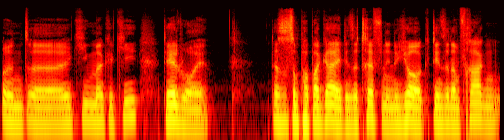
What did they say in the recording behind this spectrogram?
Und äh, Michael Key, Delroy. Das ist so ein Papagei, den sie treffen in New York, den sie dann fragen,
